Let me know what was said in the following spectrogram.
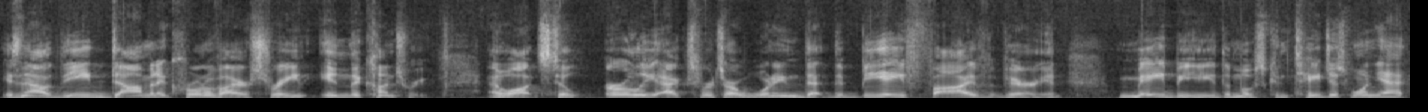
is now the dominant coronavirus strain in the country. And while it's still early, experts are warning that the BA5 variant may be the most contagious one yet.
